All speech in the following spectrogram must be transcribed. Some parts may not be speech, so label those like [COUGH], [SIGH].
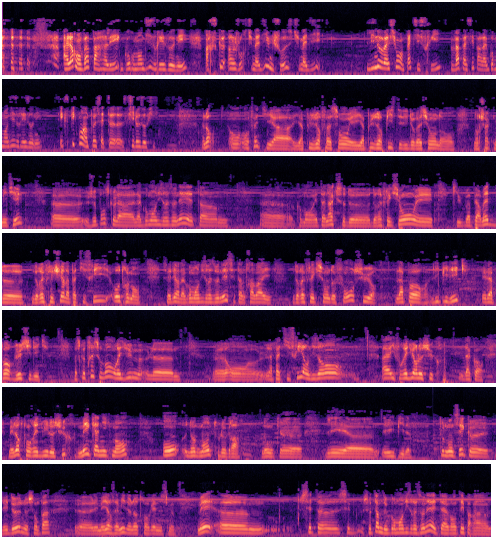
[LAUGHS] Alors on va parler gourmandise raisonnée parce que un jour tu m'as dit une chose, tu m'as dit l'innovation en pâtisserie va passer par la gourmandise raisonnée. Explique-moi un peu cette euh, philosophie. Alors en, en fait il y, a, il y, a, plusieurs façons et il y a plusieurs pistes d'innovation dans, dans chaque métier. Euh, je pense que la, gourmandise raisonnée est un euh, axe de, réflexion et qui va permettre de, réfléchir la pâtisserie autrement. C'est-à-dire la gourmandise raisonnée, c'est un travail de réflexion de fond sur l'apport lipidique et l'apport glucidique. Parce que très souvent on résume euh, la pâtisserie en disant ah il faut réduire le sucre, d'accord. Mais lorsqu'on réduit le sucre, mécaniquement on augmente le gras, donc euh, les, euh, les, lipides. Tout le monde sait que les deux ne sont pas euh, les meilleurs amis de notre organisme. Mais ce terme de gourmandise raisonnée a été inventé par un,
